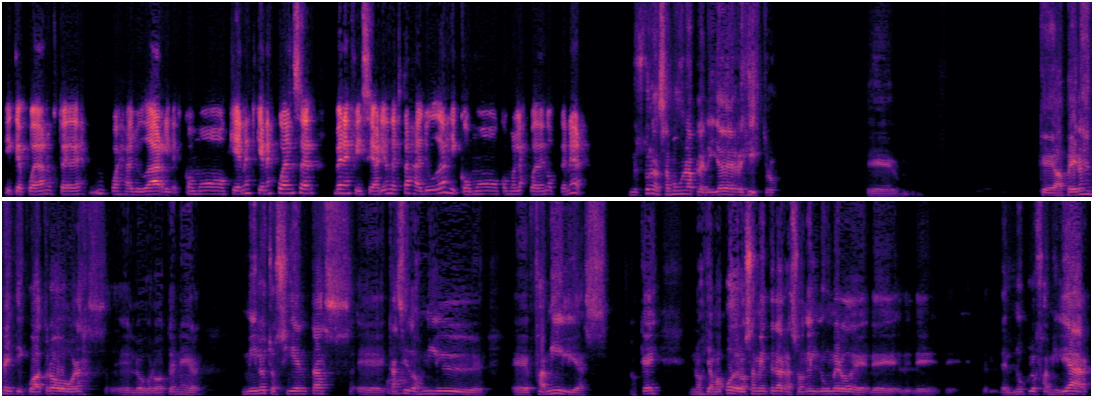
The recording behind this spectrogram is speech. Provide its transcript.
y que puedan ustedes pues ayudarles? ¿Cómo, quiénes, ¿Quiénes pueden ser beneficiarios de estas ayudas y cómo, cómo las pueden obtener? Nosotros lanzamos una planilla de registro eh, que apenas en 24 horas eh, logró tener 1.800, eh, casi 2.000 eh, familias, ¿ok? Nos llamó poderosamente la razón el número de, del núcleo familiar,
